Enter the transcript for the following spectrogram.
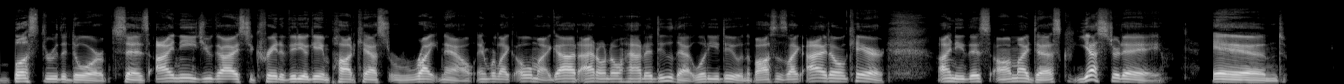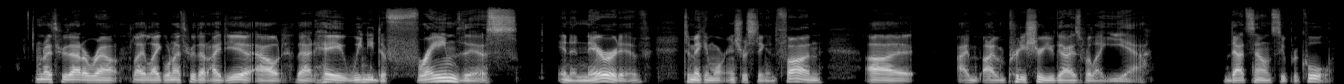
busts through the door, says, "I need you guys to create a video game podcast right now." And we're like, "Oh my god, I don't know how to do that. What do you do?" And the boss is like, "I don't care. I need this on my desk yesterday." And when I threw that around, like like when I threw that idea out that hey, we need to frame this in a narrative to make it more interesting and fun, uh, I'm I'm pretty sure you guys were like, "Yeah, that sounds super cool."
